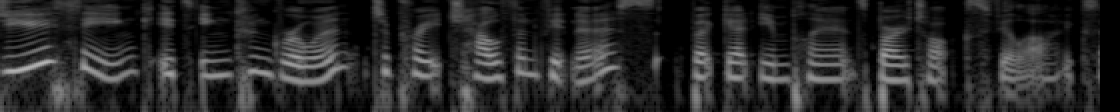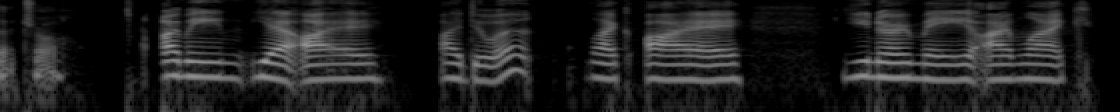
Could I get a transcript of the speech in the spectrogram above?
Do you think it's incongruent to preach health and fitness but get implants, Botox, filler, etc.? I mean, yeah, I, I do it. Like I, you know me, I'm like,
